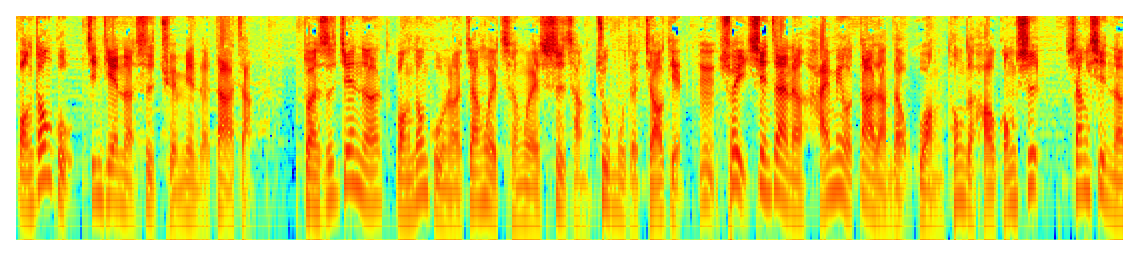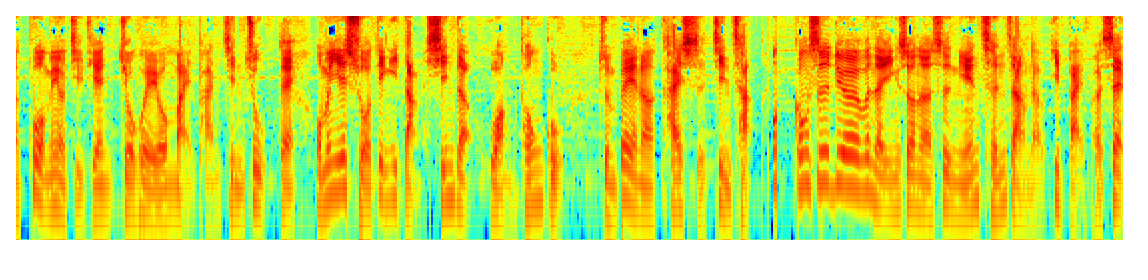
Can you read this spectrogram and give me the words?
网通股今天呢是全面的大涨，短时间呢，网通股呢将会成为市场注目的焦点。嗯，所以现在呢还没有大涨的网通的好公司。相信呢，过没有几天就会有买盘进驻。对，我们也锁定一档新的网通股，准备呢开始进场。公司六月份的营收呢是年成长的一百 percent，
